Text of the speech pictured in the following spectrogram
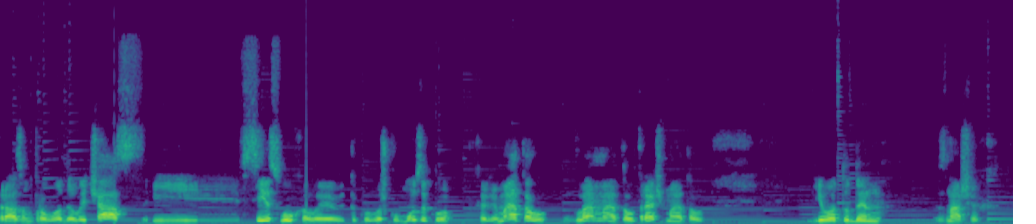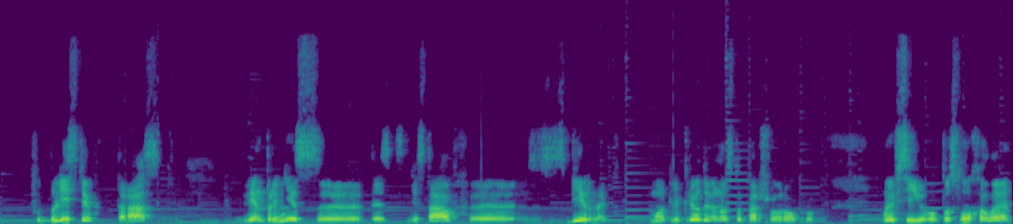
разом проводили час і всі слухали таку важку музику: heavy metal, glam metal, trash metal. І от один з наших футболістів, Тарас, він приніс, е, десь дістав е, збірник Мотлі Крю 91-го року. Ми всі його послухали.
